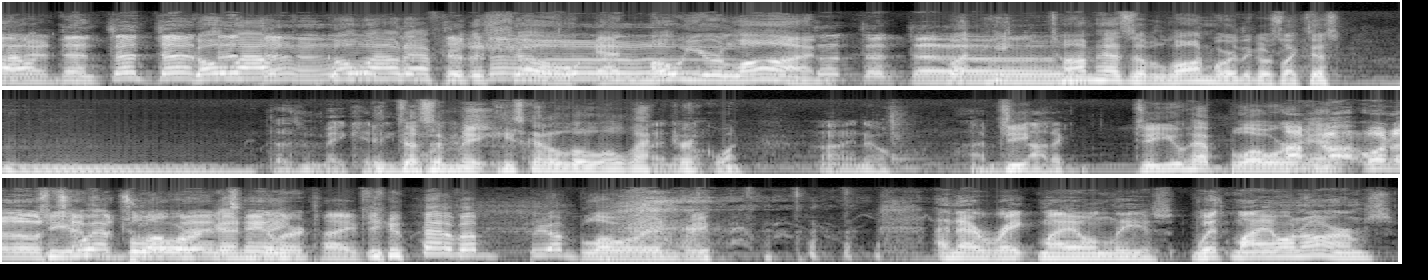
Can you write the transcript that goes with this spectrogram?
out, go out, go out after the show and mow your lawn. But he, Tom has a lawnmower that goes like this. It doesn't make any. It doesn't noise. make. He's got a little electric know. one. I know. I'm Do you- not a Do you have blower? I'm not one of those Do you have the blower Man envy? Taylor types. Do you have a do you have blower envy? And I rake my own leaves with my own arms.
